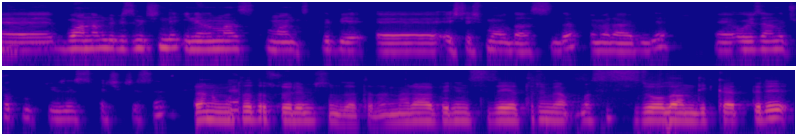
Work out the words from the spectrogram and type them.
E, bu anlamda bizim için de inanılmaz mantıklı bir e, eşleşme oldu aslında Ömer abiyle. E, o yüzden de çok mutluyuz as- açıkçası. Ben Umut'a da söylemiştim zaten. Ömer abinin size yatırım yapması size olan dikkatleri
